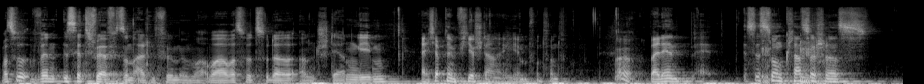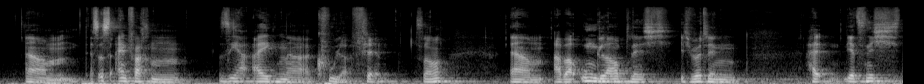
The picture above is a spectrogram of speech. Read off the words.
Was wenn, ist jetzt schwer für so einen alten Film immer, aber was würdest du da an Sternen geben? Äh, Ich habe dem vier Sterne gegeben von fünf. Ah, Weil der, äh, es ist so ein klassisches, ähm, es ist einfach ein sehr eigener, cooler Film. So. Ähm, aber unglaublich, ich würde den halt jetzt nicht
